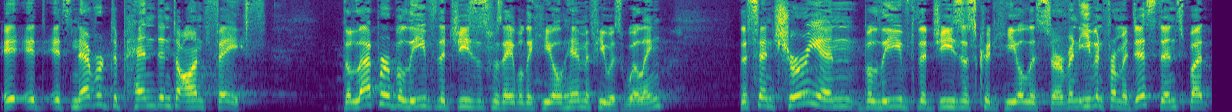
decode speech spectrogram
it, it, it's never dependent on faith. The leper believed that Jesus was able to heal him if he was willing. The centurion believed that Jesus could heal his servant even from a distance, but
